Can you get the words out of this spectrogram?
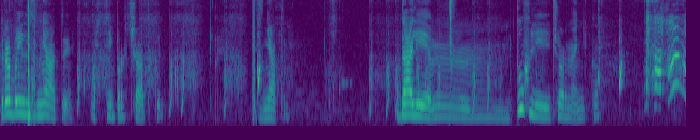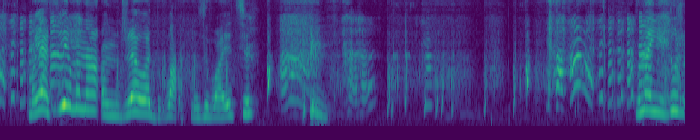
Треба їх зняти. Ось ці перчатки. Зняти. Далі туфлі чорненька. Моя фірмена Анджела 2 називається. Вона їй дуже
